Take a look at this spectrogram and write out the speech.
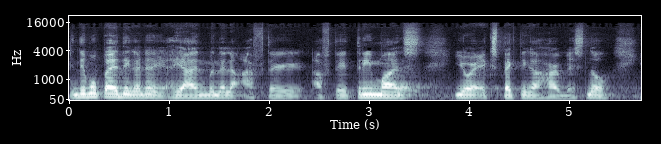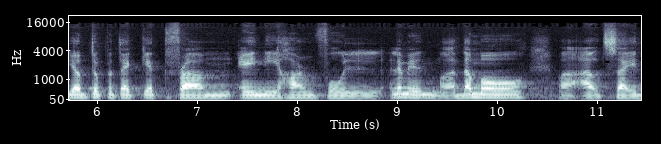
hindi mo pwedeng ano eh, hayaan mo na lang after after three months, you're expecting a harvest. No. You have to protect it from any harmful, alam mo yun, mga damo, mga outside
